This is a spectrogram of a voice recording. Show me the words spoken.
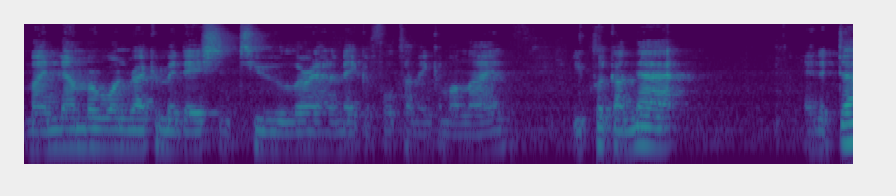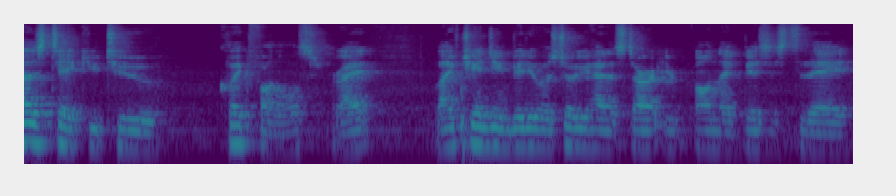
My number one recommendation to learn how to make a full-time income online you click on that, and it does take you to ClickFunnels, right? Life-changing videos show you how to start your online business today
